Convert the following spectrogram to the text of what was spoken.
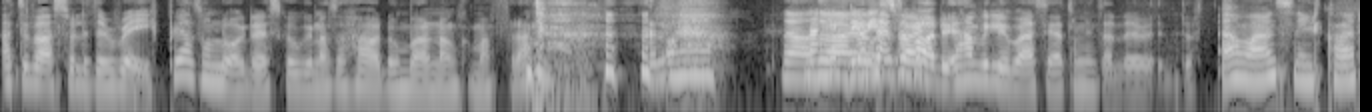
At det var så lite rapey at hun lå der i skogen og så hørte hun bare noen komme fram. ja, Nei, det var, Men heldigvis var- var det, han ville jo bare si at hun ikke hadde dødd. Ja, han var jo en snill kar.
